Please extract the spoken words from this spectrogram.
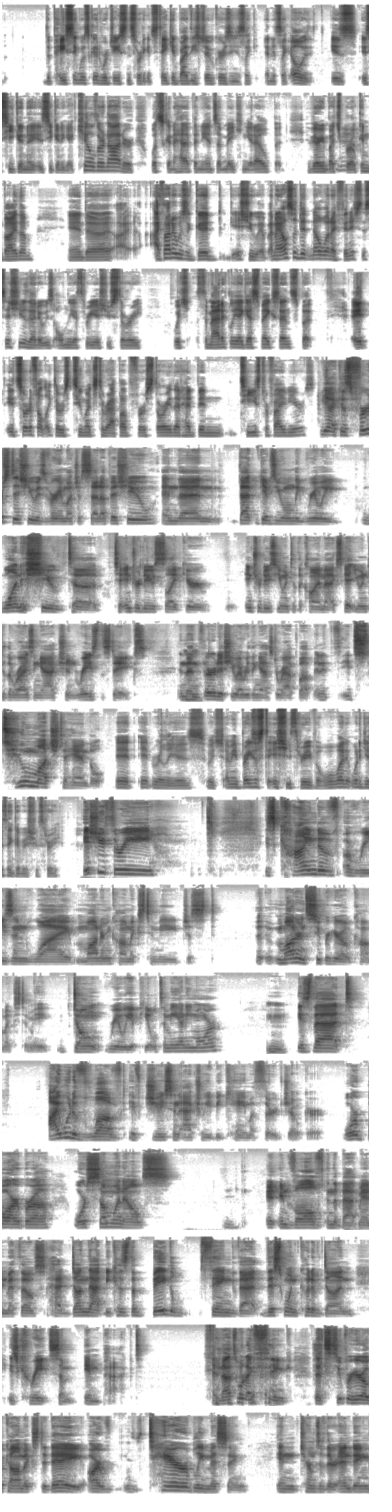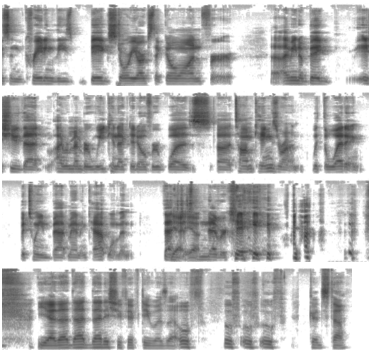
the pacing was good, where Jason sort of gets taken by these Jokers, and he's like, and it's like, oh, is is he gonna is he gonna get killed or not, or what's gonna happen? He ends up making it out, but very much Yeah. broken by them and uh, I I thought it was a good issue, and I also didn't know when I finished this issue that it was only a three issue story, which thematically I guess makes sense, but it it sort of felt like there was too much to wrap up for a story that had been teased for five years. Yeah, because first issue is very much a setup issue, and then that gives you only really one issue to to introduce like your introduce you into the climax, get you into the rising action, raise the stakes, and then third issue everything has to wrap up, and it's it's too much to handle. It it really is, which I mean brings us to issue three. But what what did you think of issue three? Issue three is kind of a reason why modern comics to me just uh, modern superhero comics to me don't really appeal to me anymore. Mhm. Is that I would have loved if Jason actually became a third Joker or Barbara or someone else involved in the Batman mythos had done that because the big thing that this one could have done is create some impact. And that's what I think that superhero comics today are terribly missing in terms of their endings and creating these big story arcs that go on for uh, I mean a big issue that I remember we connected over was uh, Tom King's run with the wedding between Batman and Catwoman that Yeah, just yeah. never came. Yeah, that that that issue fifty was uh, oof oof oof oof good stuff.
